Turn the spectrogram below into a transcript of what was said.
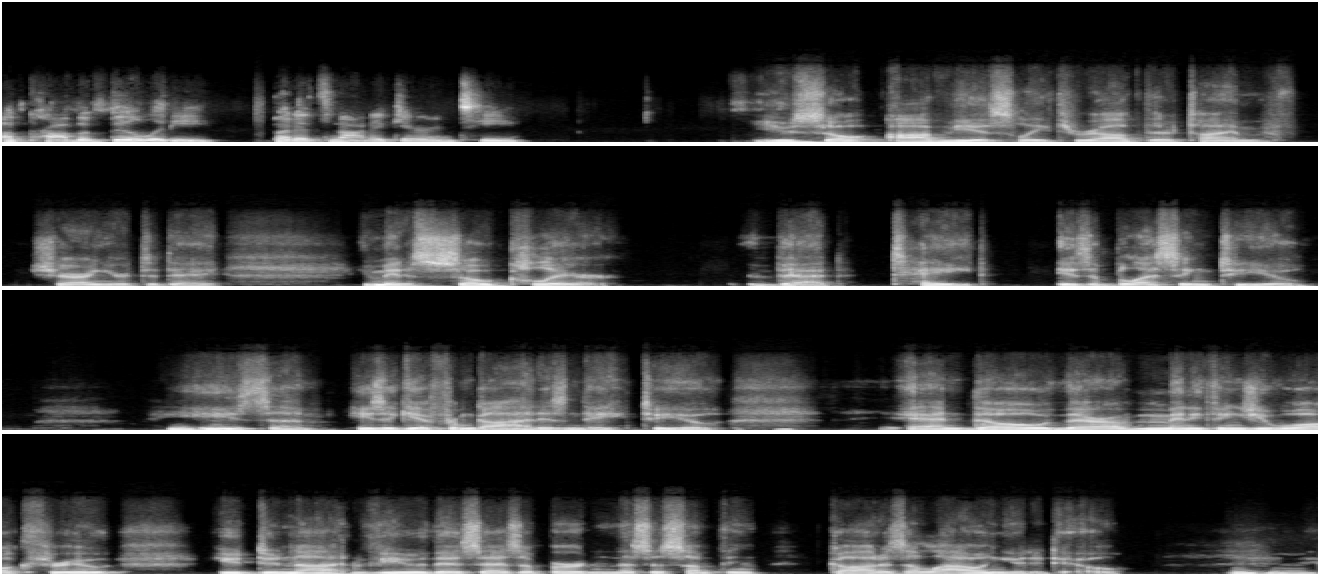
a probability, but it's not a guarantee. You so obviously, throughout their time sharing here today, you made it so clear that Tate is a blessing to you. He's uh, he's a gift from God, isn't he, to you? And though there are many things you walk through, you do not view this as a burden. This is something God is allowing you to do. Mhm.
